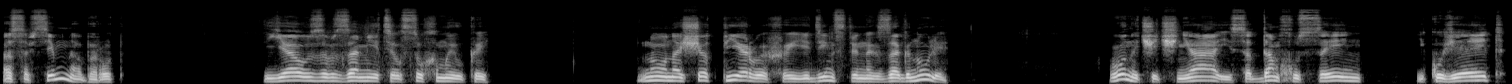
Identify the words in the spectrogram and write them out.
а совсем наоборот. Яузов заметил с ухмылкой. Ну, насчет первых и единственных загнули. Вон и Чечня, и Саддам Хусейн, и Кувейт.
